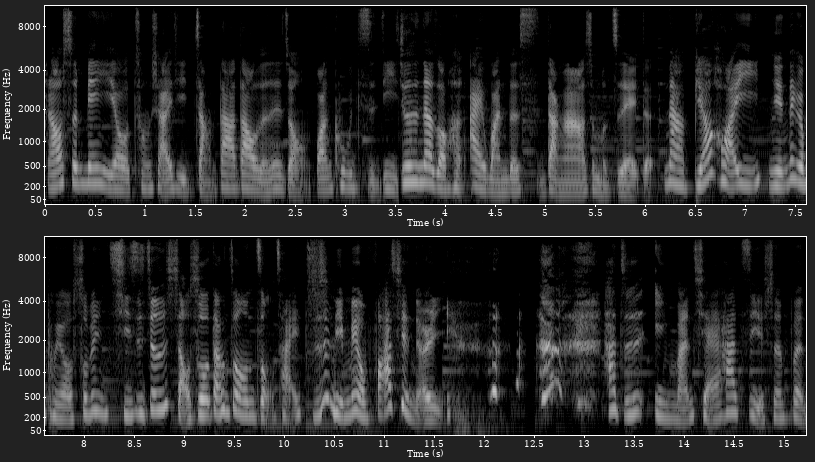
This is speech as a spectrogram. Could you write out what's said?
然后身边也有从小一起长大到的那种纨绔子弟，就是那种很爱玩的死党啊什么之类的。那不要怀疑，你那个朋友说不定。其实就是小说当中的总裁，只是你没有发现而已。他只是隐瞒起来他自己的身份，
